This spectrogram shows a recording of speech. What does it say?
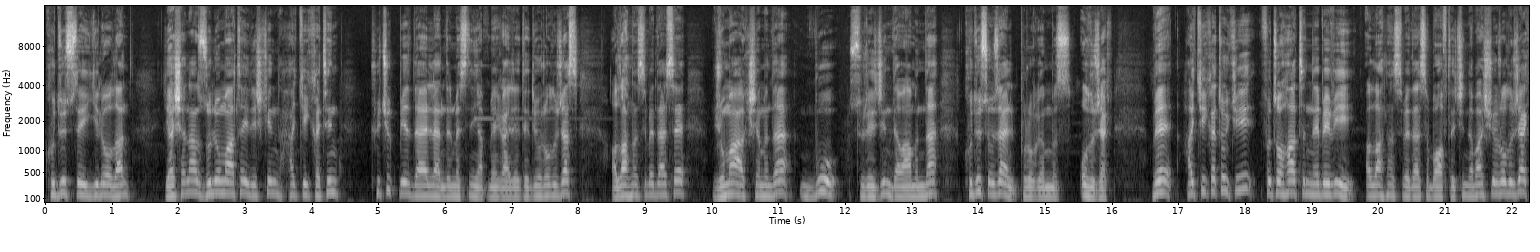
Kudüs'le ilgili olan yaşanan zulümata ilişkin hakikatin küçük bir değerlendirmesini yapmaya gayret ediyor olacağız. Allah nasip ederse Cuma akşamında bu sürecin devamında Kudüs özel programımız olacak. Ve hakikat o ki Fütuhat-ı Nebevi Allah nasip ederse bu hafta içinde başlıyor olacak.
